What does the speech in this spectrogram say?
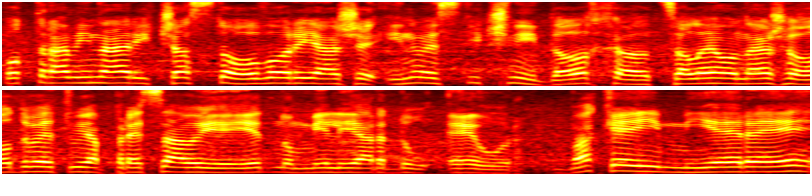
potravinári často hovoria, že investičný dlh celého nášho odvetvia presahuje 1 miliardu eur. V akej míře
